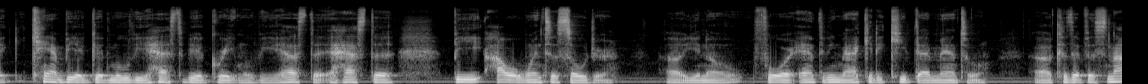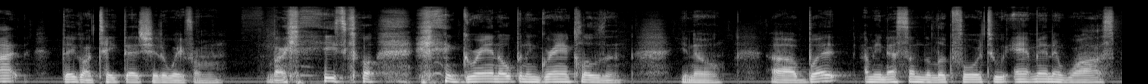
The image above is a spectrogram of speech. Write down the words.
it can't be a good movie. It has to be a great movie. It has to it has to be our Winter Soldier. Uh, you know, for Anthony Mackie to keep that mantle. Because uh, if it's not, they're gonna take that shit away from him. Like he's going grand opening, grand closing. You know, uh, but I mean that's something to look forward to. Ant Man and Wasp.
